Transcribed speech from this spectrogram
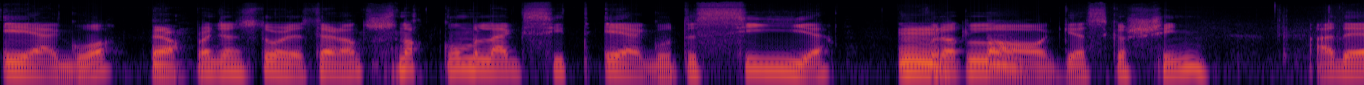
egoer Ja. blant de store stjernene. Snakk om å legge sitt ego til side Mm. For at laget skal skinne. Nei, det,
